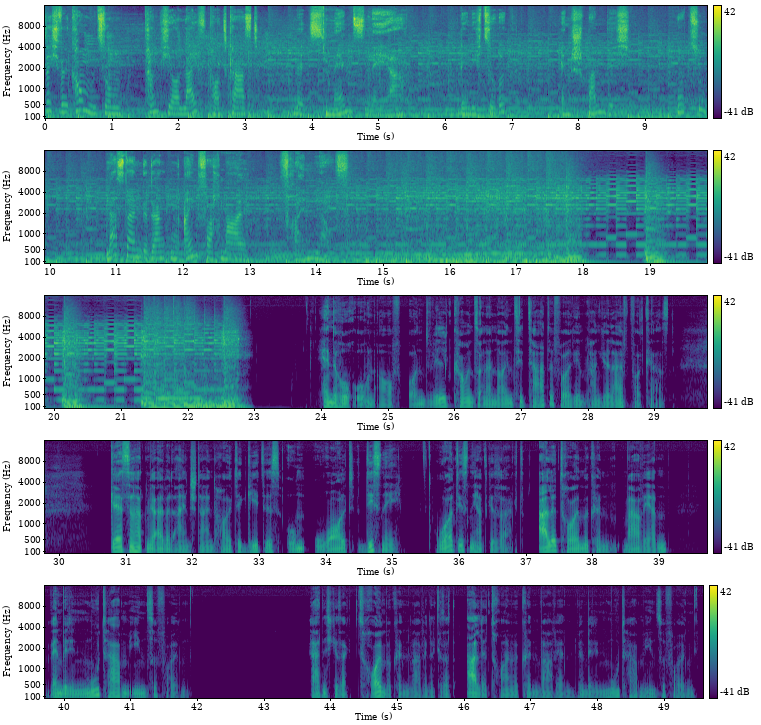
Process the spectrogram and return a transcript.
Herzlich willkommen zum Punk Your Life Podcast mit Manslayer. Lehn dich zurück, entspann dich, hör zu. Lass deinen Gedanken einfach mal freien Lauf. Hände hoch, Ohren auf und willkommen zu einer neuen Zitate-Folge im Punk Your Life Podcast. Gestern hatten wir Albert Einstein, heute geht es um Walt Disney. Walt Disney hat gesagt, alle Träume können wahr werden, wenn wir den Mut haben, ihnen zu folgen. Er hat nicht gesagt, Träume können wahr werden, er hat gesagt, alle Träume können wahr werden, wenn wir den Mut haben, ihnen zu folgen.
